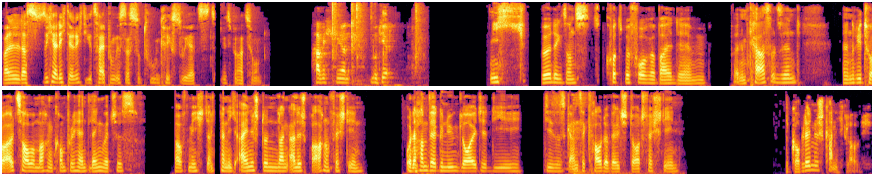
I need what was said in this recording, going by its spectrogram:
weil das sicherlich der richtige Zeitpunkt ist, das zu tun, kriegst du jetzt Inspiration. Habe ich mir notiert. Ich würde sonst kurz bevor wir bei dem bei dem Castle sind, einen Ritualzauber machen, Comprehend Languages auf mich, dann kann ich eine Stunde lang alle Sprachen verstehen. Oder haben wir genügend Leute, die dieses ganze Kauderwelsch dort verstehen? Goblinisch kann ich, glaube ich.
